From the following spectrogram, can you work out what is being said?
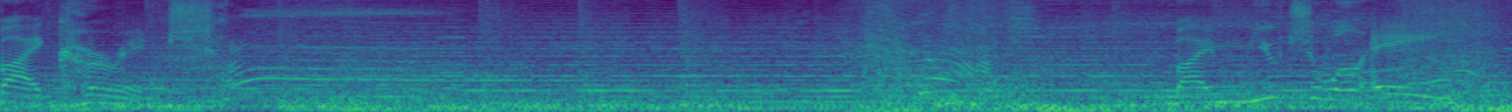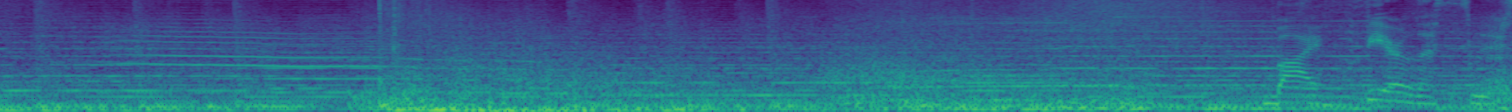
By courage. By mutual aid. By fearlessness.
